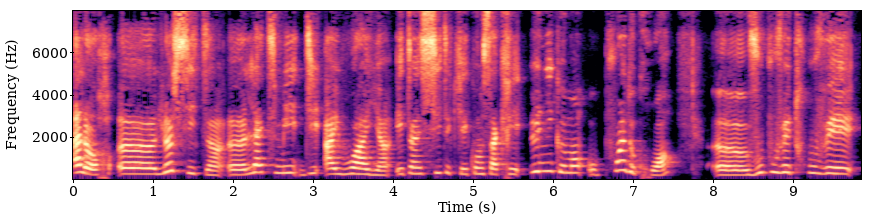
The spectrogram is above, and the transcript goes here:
Alors, euh, le site Let Me DIY est un site qui est consacré uniquement au point de croix. Euh, vous pouvez trouver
